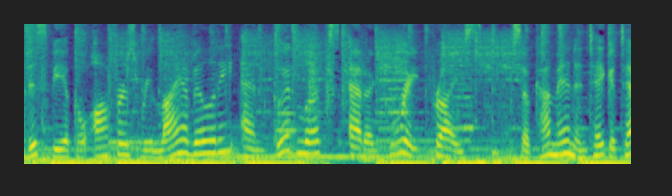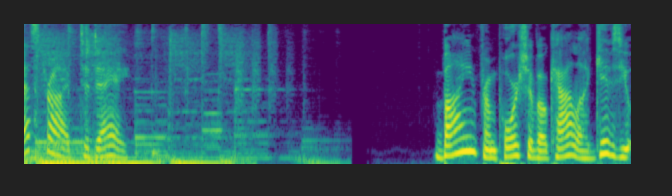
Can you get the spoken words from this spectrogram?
This vehicle offers reliability and good looks at a great price. So come in and take a test drive today. Buying from Porsche of Ocala gives you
